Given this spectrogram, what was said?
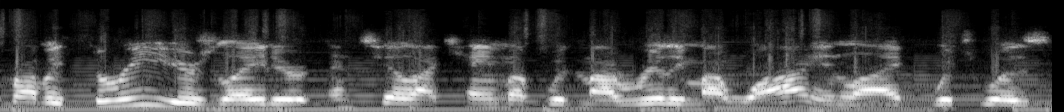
probably three years later until I came up with my really my why in life, which was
